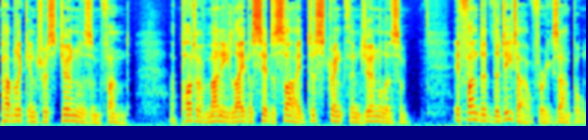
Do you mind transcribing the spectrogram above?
Public Interest Journalism Fund, a pot of money Labor set aside to strengthen journalism. It funded the detail, for example.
